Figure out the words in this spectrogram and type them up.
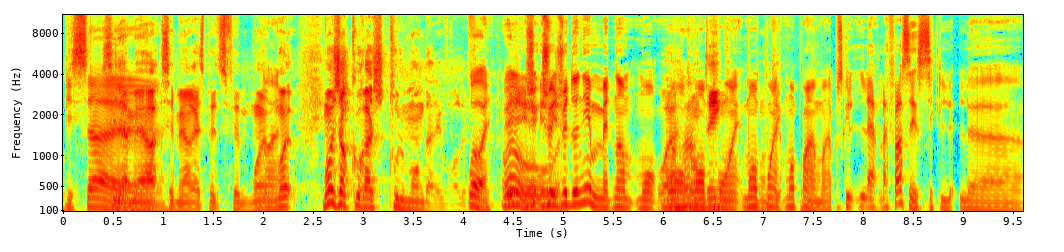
puis ça. C'est la euh, meilleure- c'est le meilleur aspect du film. Moi, Ouais. moi, moi j'encourage tout le monde d'aller voir le Ouais, film. ouais. Ouais, je, je vais- ouais. je vais donner maintenant mon, Ouais, mon, mon take. point, mon, point, mon point à moi. Parce que la- l'affaire, c'est c'est que le- le-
